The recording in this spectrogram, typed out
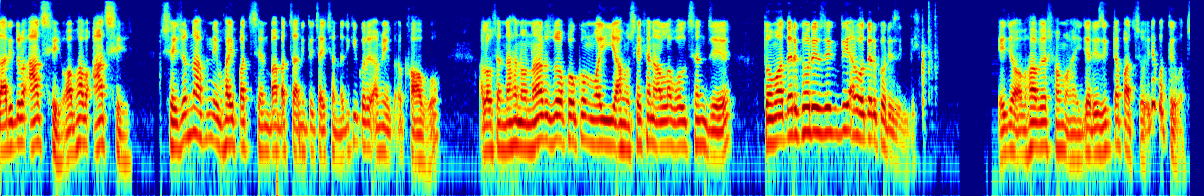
দারিদ্র আছে, অভাব আছে, সেই জন্য আপনি ভয় পাচ্ছেন, বা বাচ্চা নিতে চাইছেন না, যে কি করে আমি খাওয়াবো? আল্লাহ বলছেন সেখানে আল্লাহ বলছেন যে তোমাদেরকেও রিজিক দিই আর ওদেরকেও রিজিক দিই। এই যে অভাবের সময় যে রিজিকটা পাচ্ছ, এটা কোথেকে পাচ্ছ?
